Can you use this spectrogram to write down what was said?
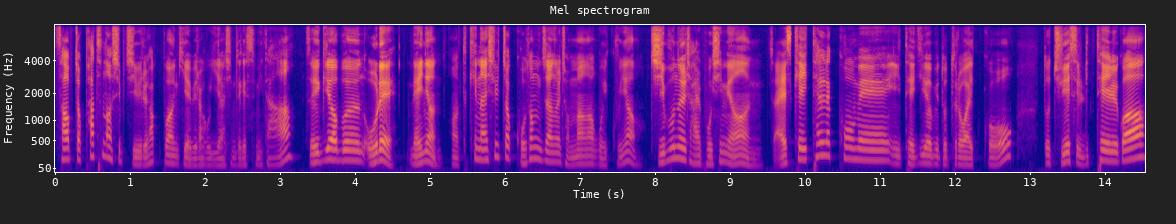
사업적 파트너십 지위를 확보한 기업이라고 이해하시면 되겠습니다. 이 기업은 올해, 내년, 어, 특히나 실적 고성장을 전망하고 있고요. 지분을 잘 보시면 자, SK텔레콤의 이 대기업이 또 들어와 있고 또 GS 리테일과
